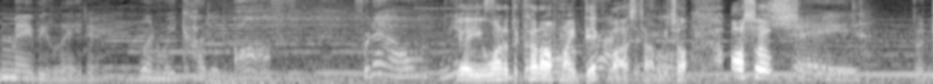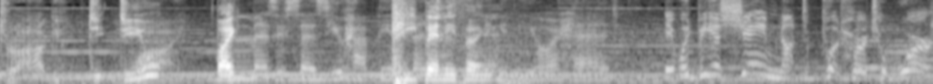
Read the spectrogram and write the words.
Maybe later. When we cut it off. For now, we Yeah, you wanted to cut off my more dick last time we saw. Also, Shade. The drug? do, do you, Why? like, Mezu says you have the keep anything? in your head. It would be a shame not to put her to work.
